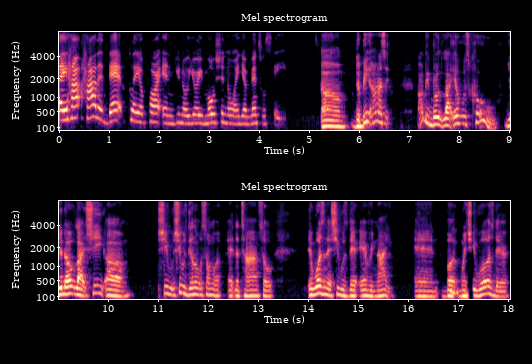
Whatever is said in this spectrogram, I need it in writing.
like, how how did that play a part in you know your emotional and your mental state? Um, to be honest, I'll be brutal. Like it was cool, you know. Like she, um, she she was dealing with someone at the time, so it wasn't that she was there every night and but mm-hmm. when she was there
